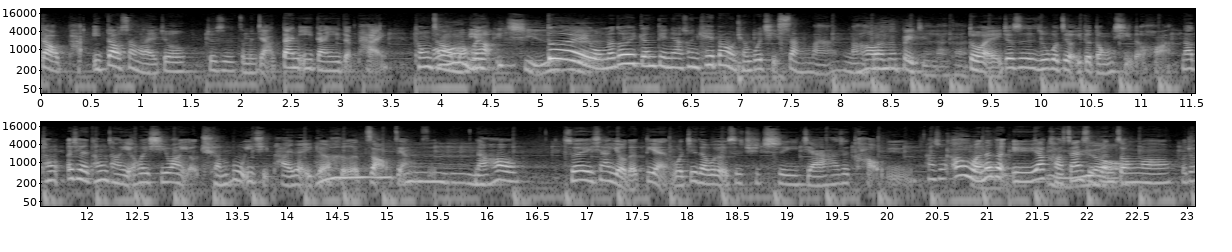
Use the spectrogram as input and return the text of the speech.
道拍一道上来就就是怎么讲单一单一的拍，通常我们会一起。对，我们都会跟店家说，你可以帮我全部一起上吗？然后那背景来看。对，就是如果只有一个东西的话，那通而且通常也会希望有全部一起拍的一个合照这样子。然后，所以像有的店，我记得我有一次去吃一家，他是烤鱼，他说哦，我那个鱼要烤三十分钟哦，我就。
